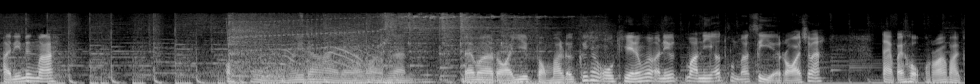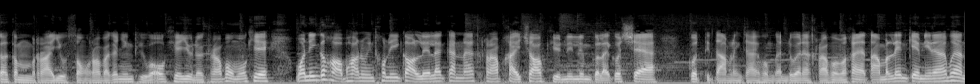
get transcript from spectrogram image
ขอนิดนึงมาโอ้โหไม่ได้แล้วว่ะเพื่อนได้มาร้อยยี่สิบสองบาทเออก็ยังโอเคนะเพื่อนอันนี้วันนี้เอาทุนมาสี่ร้อยใช่ไหมแต่ไป 600 บาทก็กำไรอยู่ 200 บาทก็ยังถือว่าโอเคอยู่นะครับผมโอเค วันนี้ก็ขอลาเพื่อนเท่านี้ก่อนเลยแล้วกันนะครับ ใครชอบคลิปนี้ลืมกดไลค์กดแชร์กดติดตามแรงใจผมกันด้วยนะครับผมว่าใครจะตามมาเล่นเกมนี้นะเพื่อน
